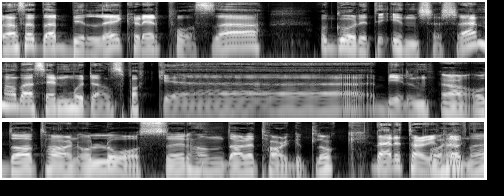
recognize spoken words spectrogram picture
uansett, der Billy kler på seg og går ut i innkjørselen, og der ser han mora hans pakke eh, bilen. Ja, og da tar han og låser han, Da er det target lock Det er et på lock. henne.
